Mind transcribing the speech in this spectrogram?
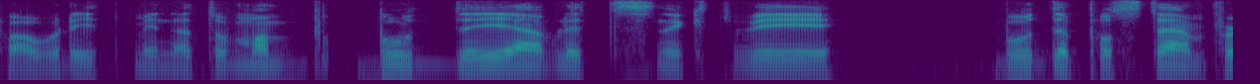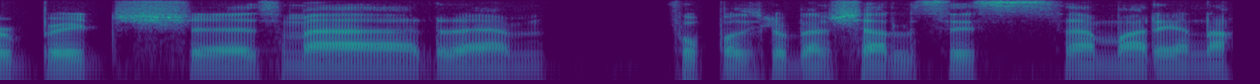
favoritminnet. Och man bodde jävligt snyggt. Vi bodde på Stamford Bridge eh, som är eh, fotbollsklubben Chelseas hemmaarena.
